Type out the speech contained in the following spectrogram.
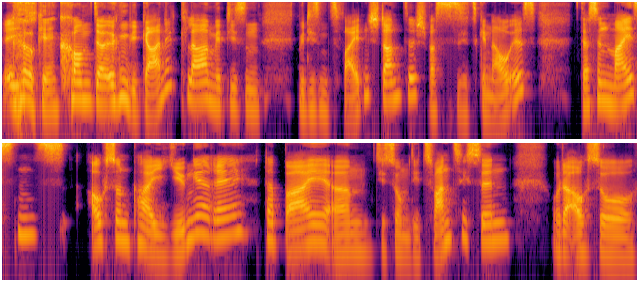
Ich Okay. komme da irgendwie gar nicht klar mit diesem mit diesem zweiten Stammtisch, was es jetzt genau ist. Das sind meistens auch so ein paar Jüngere dabei, ähm, die so um die 20 sind oder auch so,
